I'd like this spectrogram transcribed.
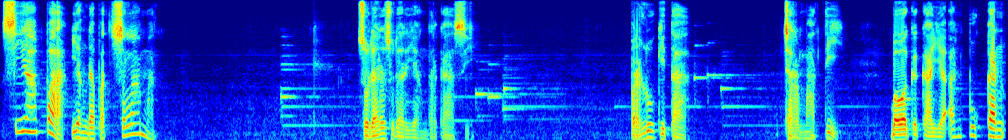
siapa yang dapat selamat? Saudara-saudari yang terkasih, perlu kita cermati bahwa kekayaan bukan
